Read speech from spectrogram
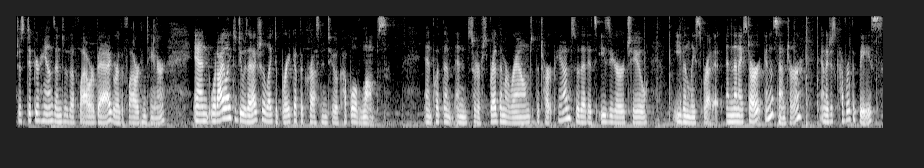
Just dip your hands into the flour bag or the flour container. And what I like to do is I actually like to break up the crust into a couple of lumps and put them and sort of spread them around the tart pan so that it's easier to evenly spread it. And then I start in the center and I just cover the base.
